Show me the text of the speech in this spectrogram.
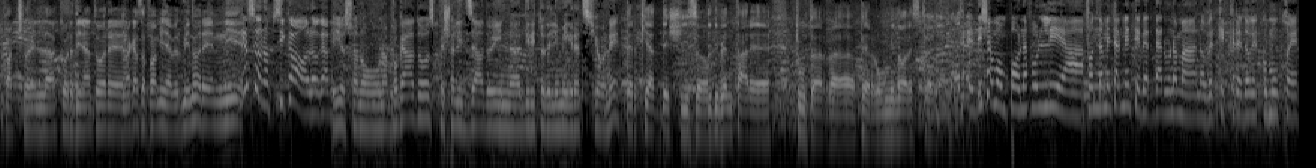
Faccio il coordinatore di una casa famiglia per minorenni. Io sono psicologa. Io sono un avvocato specializzato in diritto dell'immigrazione. Per chi ha deciso di diventare tutor per un minore straniero? È diciamo un po' una follia, fondamentalmente per dare una mano, perché credo che comunque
